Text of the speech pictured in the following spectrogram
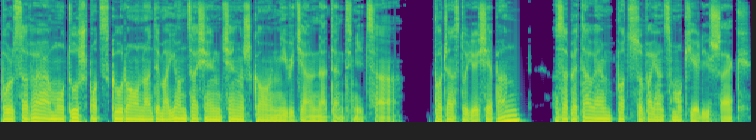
pulsowała mu tuż pod skórą nadymająca się ciężko niewidzialna tętnica. Poczęstuje się pan? Zapytałem, podsuwając mu kieliszek.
